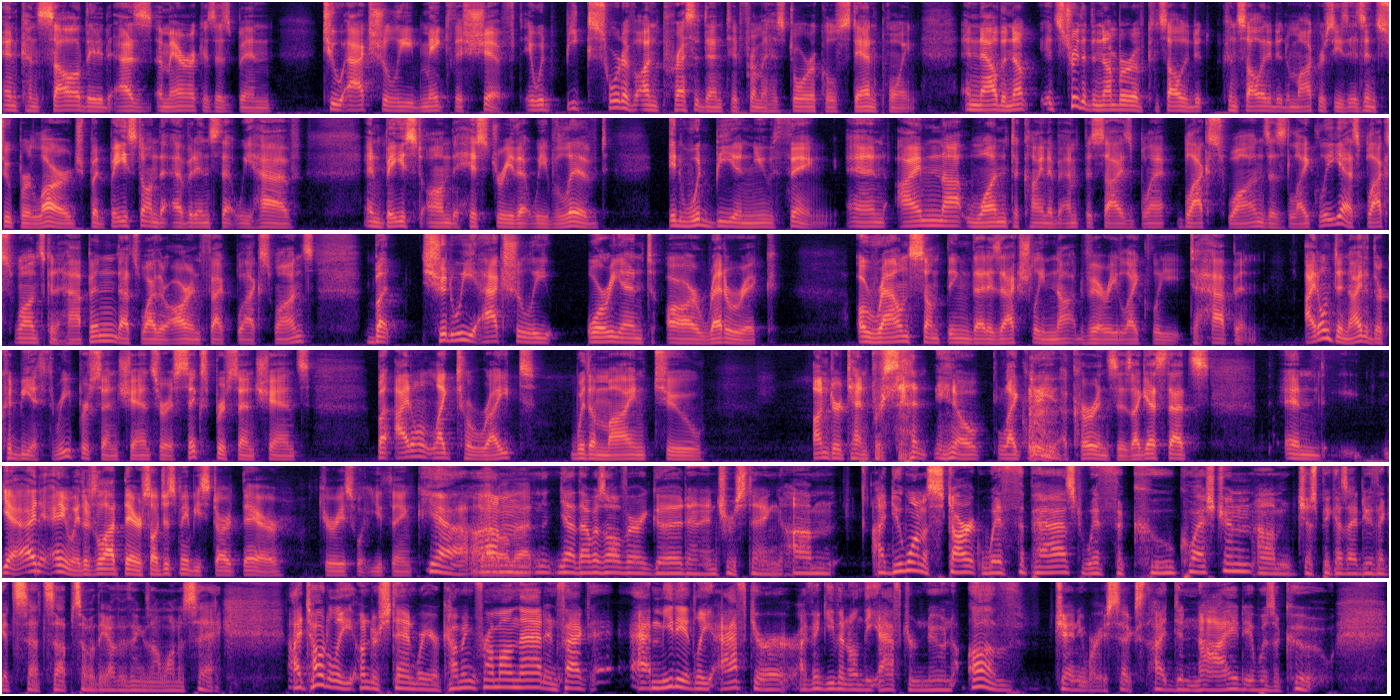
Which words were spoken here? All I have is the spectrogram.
and consolidated as America's has been to actually make the shift. It would be sort of unprecedented from a historical standpoint. And now the num- it's true that the number of consolidated consolidated democracies isn't super large, but based on the evidence that we have and based on the history that we've lived, it would be a new thing. And I'm not one to kind of emphasize black, black swans as likely. Yes, black swans can happen. That's why there are, in fact, black swans. But should we actually orient our rhetoric around something that is actually not very likely to happen. I don't deny that there could be a 3% chance or a 6% chance, but I don't like to write with a mind to under 10%, you know, likely occurrences. I guess that's, and yeah, anyway, there's a lot there. So I'll just maybe start there. Curious what you think. Yeah. Um, that. Yeah, that was all very good and interesting. Um, I do want to start with the past, with the coup question, um, just because I do think it sets up some of the other things I want to say. I totally understand where you're coming from on that. In fact, immediately after, I think even on the afternoon of January 6th, I denied it was a coup.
